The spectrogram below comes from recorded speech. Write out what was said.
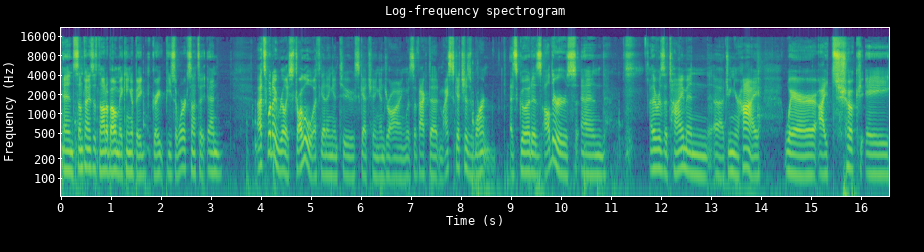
and sometimes it's not about making a big great piece of work. And that's what i really struggle with getting into sketching and drawing was the fact that my sketches weren't as good as others and there was a time in uh, junior high where i took a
